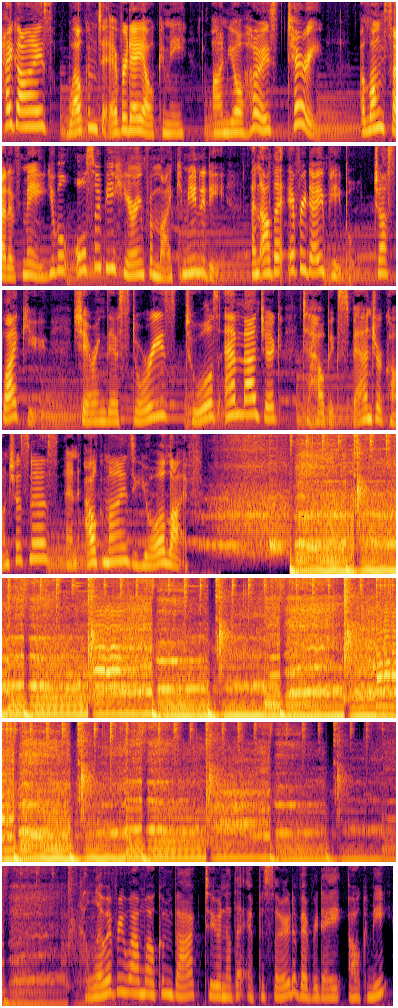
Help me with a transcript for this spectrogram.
Hey guys, welcome to Everyday Alchemy. I'm your host, Terry. Alongside of me, you will also be hearing from my community and other everyday people just like you, sharing their stories, tools, and magic to help expand your consciousness and alchemize your life. Hello, everyone. Welcome back to another episode of Everyday Alchemy.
